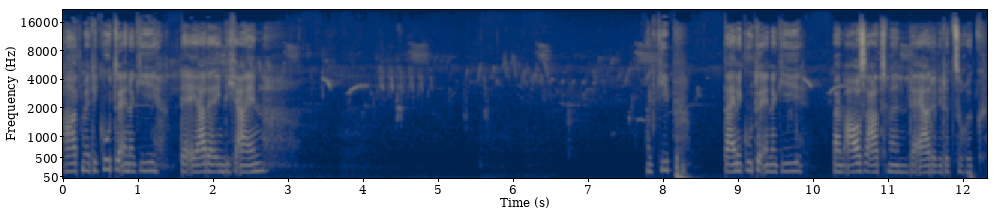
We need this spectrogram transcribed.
Atme die gute Energie der Erde in dich ein und gib deine gute Energie beim Ausatmen der Erde wieder zurück.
